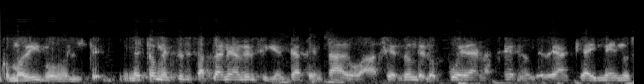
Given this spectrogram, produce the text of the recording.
como digo, en este momento se está planeando el siguiente atentado, va a ser donde lo puedan hacer, donde vean que hay menos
